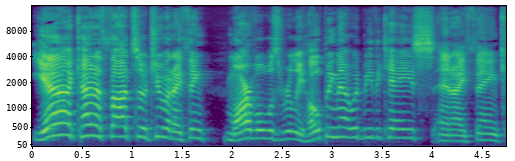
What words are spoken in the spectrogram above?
Yeah, I kind of thought so too, and I think Marvel was really hoping that would be the case, and I think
